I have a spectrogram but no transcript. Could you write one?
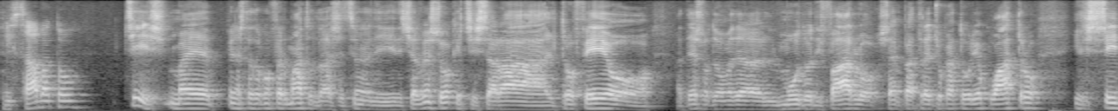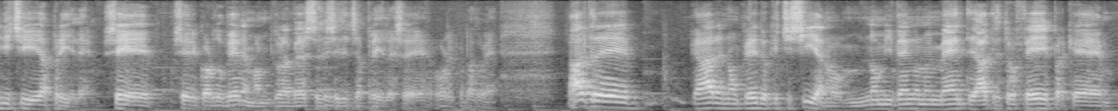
di sabato? Sì, ma è appena stato confermato dalla sezione di, di Cervenceau che ci sarà il trofeo, adesso dobbiamo vedere il modo di farlo, sempre a tre giocatori o quattro, il 16 aprile, se, se ricordo bene, ma dovrebbe essere il 16 aprile se ho ricordato bene. Altre gare non credo che ci siano, non mi vengono in mente altri trofei perché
